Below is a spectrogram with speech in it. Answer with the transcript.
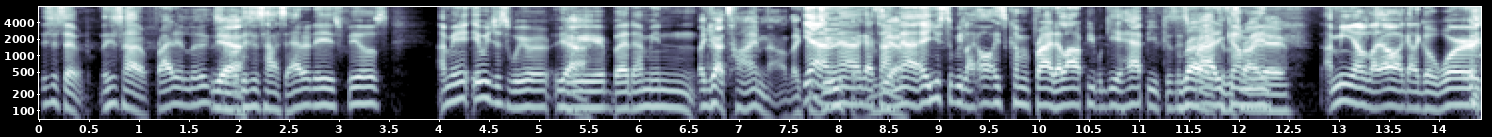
this is a this is how Friday looks. Yeah. This is how Saturdays feels. I mean, it was just weird. Yeah. Weird, but I mean, Like you got time now. Like yeah, now I got time. Yeah. Now it used to be like, oh, it's coming Friday. A lot of people get happy because it's Right, Friday 'cause it's coming. Friday. I mean, I was like, oh, I gotta go work,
